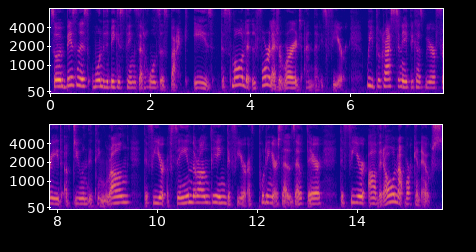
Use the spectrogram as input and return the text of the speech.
So, in business, one of the biggest things that holds us back is the small little four letter word, and that is fear. We procrastinate because we are afraid of doing the thing wrong, the fear of saying the wrong thing, the fear of putting ourselves out there, the fear of it all not working out.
